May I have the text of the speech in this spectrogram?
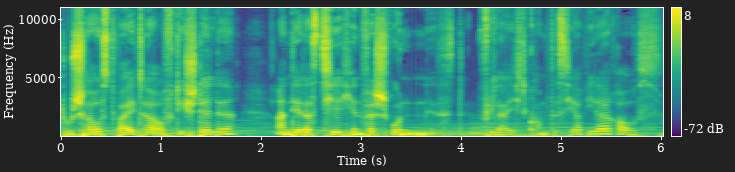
Du schaust weiter auf die Stelle, an der das Tierchen verschwunden ist. Vielleicht kommt es ja wieder raus.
